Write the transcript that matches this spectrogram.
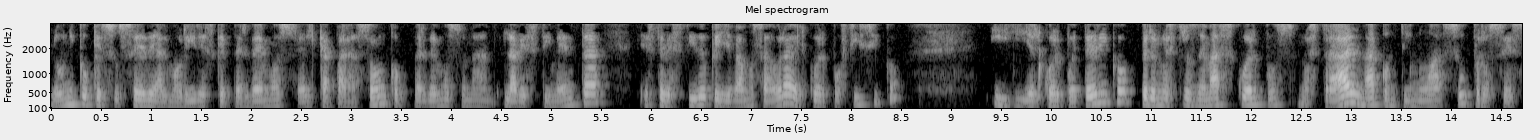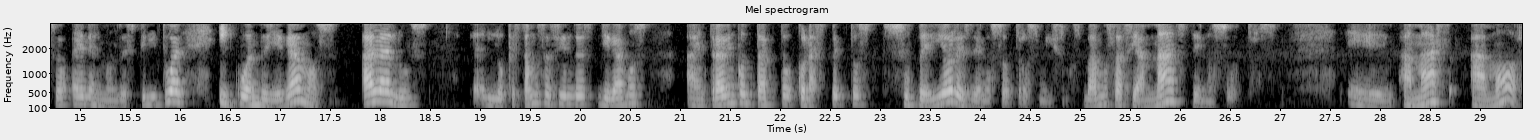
Lo único que sucede al morir es que perdemos el caparazón, perdemos la vestimenta, este vestido que llevamos ahora, el cuerpo físico y el cuerpo etérico, pero nuestros demás cuerpos, nuestra alma continúa su proceso en el mundo espiritual. Y cuando llegamos a la luz, eh, lo que estamos haciendo es llegamos a entrar en contacto con aspectos superiores de nosotros mismos. Vamos hacia más de nosotros, eh, a más amor,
